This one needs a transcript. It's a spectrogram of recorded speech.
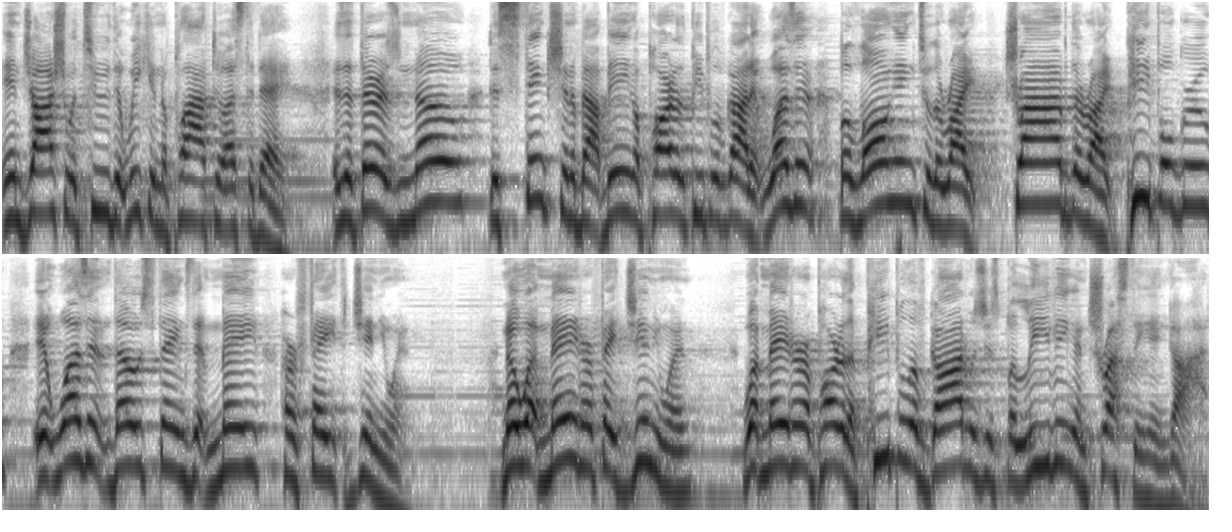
in Joshua 2 that we can apply to us today. Is that there is no distinction about being a part of the people of God. It wasn't belonging to the right tribe, the right people group. It wasn't those things that made her faith genuine. No, what made her faith genuine, what made her a part of the people of God was just believing and trusting in God.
